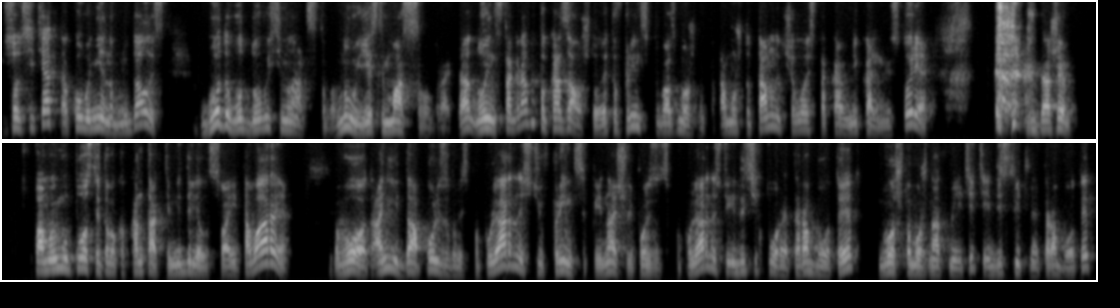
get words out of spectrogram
В соцсетях такого не наблюдалось года вот до 18-го, ну, если массово брать, да, но Инстаграм показал, что это, в принципе, возможно, потому что там началась такая уникальная история, даже, по-моему, после того, как ВКонтакте внедрил свои товары, вот, они, да, пользовались популярностью, в принципе, и начали пользоваться популярностью, и до сих пор это работает, вот что можно отметить, и действительно это работает,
